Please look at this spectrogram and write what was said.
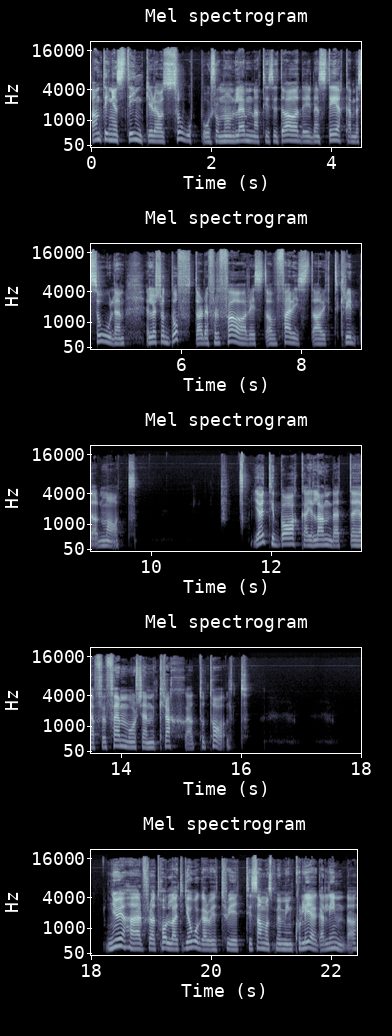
Antingen stinker det av sopor som någon lämnat till sitt öde i den stekande solen eller så doftar det förföriskt av färgstarkt kryddad mat. Jag är tillbaka i landet där jag för fem år sedan kraschade totalt. Nu är jag här för att hålla ett yoga-retreat tillsammans med min kollega Linda.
